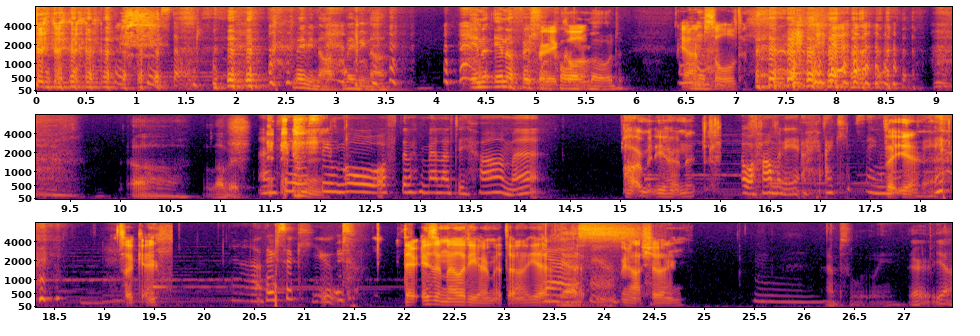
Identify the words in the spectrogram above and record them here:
Let's see. Please don't. maybe not. Maybe not. In unofficial Very co-op cool. mode. Yeah, I'm sold. Oh, love it. And you'll see more of the Melody Hermit. Harmony Hermit. Oh, Harmony. I, I keep saying But yeah. It's okay. yeah, they're so cute. There is a Melody Hermit though, yeah. Yeah, Yes. We're not showing. Absolutely. There. Yeah.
